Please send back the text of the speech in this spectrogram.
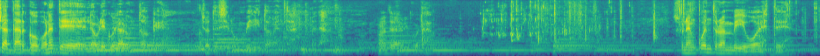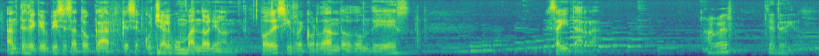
Escucha, Tarco, ponete el auricular un toque. Yo te sirvo un vinito mientras. ponete el auricular. Es un encuentro en vivo este. Antes de que empieces a tocar, que se escuche algún bandoneón, ¿podés ir recordando dónde es esa guitarra? A ver, ya te digo.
